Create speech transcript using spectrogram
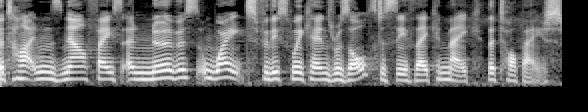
The Titans now face a nervous wait for this weekend's results to see if they can make the top eight.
